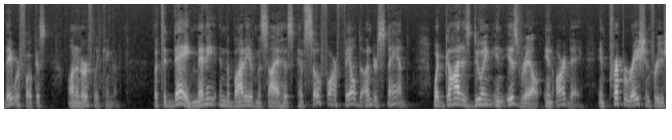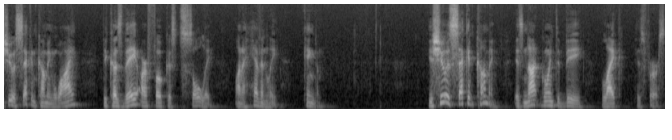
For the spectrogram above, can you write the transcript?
they were focused on an earthly kingdom. But today, many in the body of Messiah has, have so far failed to understand what God is doing in Israel in our day in preparation for Yeshua's second coming. Why? Because they are focused solely on a heavenly kingdom. Yeshua's second coming is not going to be like his first.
